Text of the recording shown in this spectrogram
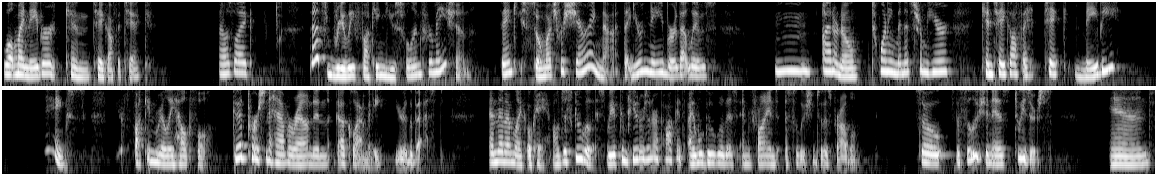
Well, my neighbor can take off a tick. And I was like, That's really fucking useful information. Thank you so much for sharing that. That your neighbor that lives, mm, I don't know, 20 minutes from here can take off a tick, maybe? Thanks. You're fucking really helpful. Good person to have around in a calamity. You're the best. And then I'm like, okay, I'll just Google this. We have computers in our pockets. I will Google this and find a solution to this problem. So the solution is tweezers. And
